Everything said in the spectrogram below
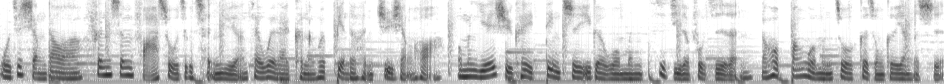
我就想到啊，分身乏术这个成语啊，在未来可能会变得很具象化。我们也许可以定制一个我们自己的复制人，然后帮我们做各种各样的事。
